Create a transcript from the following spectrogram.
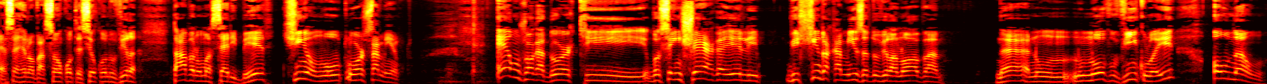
Essa renovação aconteceu quando o Vila estava numa série B, tinha um outro orçamento. É um jogador que você enxerga ele vestindo a camisa do Vila Nova, né, num, num novo vínculo aí, ou não?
